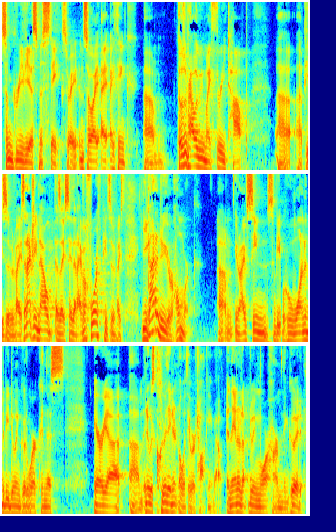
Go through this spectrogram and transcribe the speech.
some grievous mistakes, right? And so I, I, I think um, those would probably be my three top uh, uh, pieces of advice. And actually, now as I say that, I have a fourth piece of advice. You got to do your homework. Um, you know, I've seen some people who wanted to be doing good work in this area, um, and it was clear they didn't know what they were talking about, and they ended up doing more harm than good.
